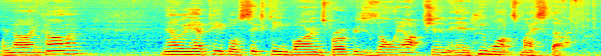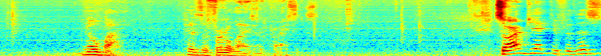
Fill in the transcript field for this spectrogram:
were not uncommon. Now we have people, 16 barns, brokerage is the only option, and who wants my stuff? Nobody, because of fertilizer prices. So our objective for this,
